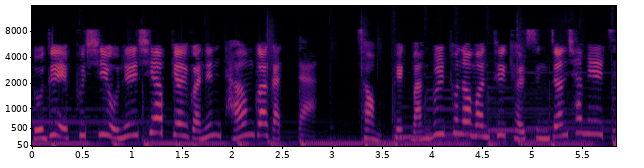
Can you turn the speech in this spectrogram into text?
로드 FC 오늘 시합 결과는 다음과 같다. 점 100만불 토너먼트 결승전 샤밀자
